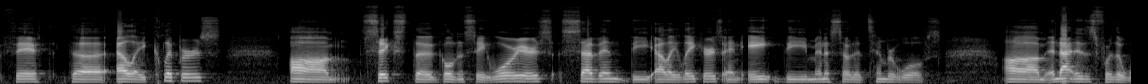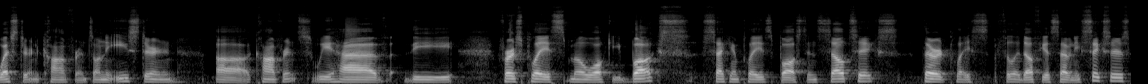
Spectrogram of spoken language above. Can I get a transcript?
fifth the LA Clippers, um, sixth the Golden State Warriors, seven the LA Lakers, and eight the Minnesota Timberwolves. Um, and that is for the Western Conference. On the Eastern uh, Conference, we have the first place Milwaukee Bucks, second place Boston Celtics, third place Philadelphia 76ers,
